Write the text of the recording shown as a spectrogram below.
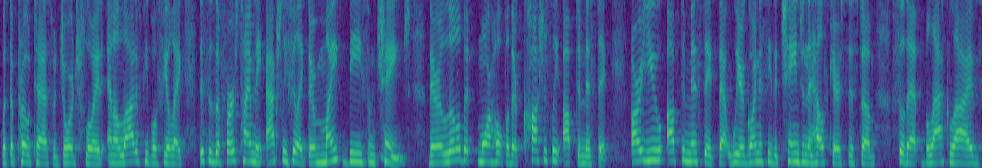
with the protests, with George Floyd, and a lot of people feel like this is the first time they actually feel like there might be some change. They're a little bit more hopeful. They're cautiously optimistic. Are you optimistic that we are going to see the change in the healthcare system so that black lives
